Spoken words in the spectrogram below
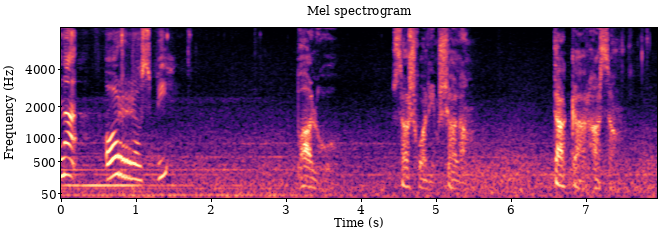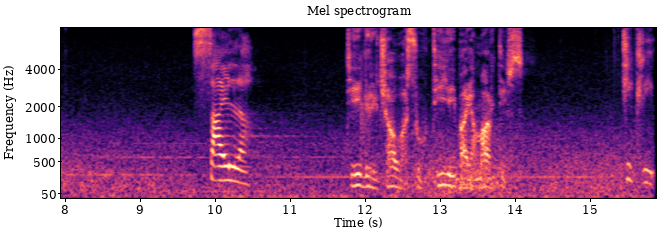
Na Orrospi? Palu. Sashwalim Shalam. Takar Hasam. Saila. Tigri Chawasu. Tii Bayamartis. Tigri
